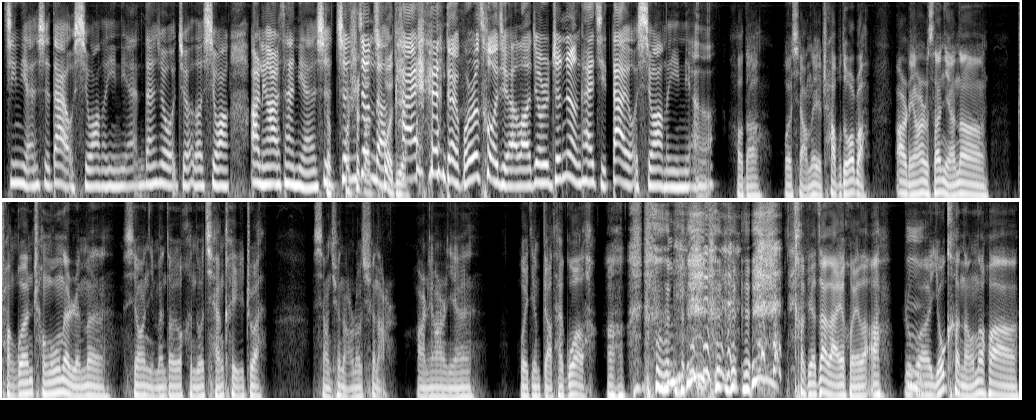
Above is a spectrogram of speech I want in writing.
今年是大有希望的一年，但是我觉得希望二零二三年是真正的开，对，不是错觉了，就是真正开启大有希望的一年了。好的，我想的也差不多吧。二零二三年呢，闯关成功的人们，希望你们都有很多钱可以赚，想去哪儿都去哪儿。二零二年我已经表态过了啊，可别再来一回了啊！如果有可能的话，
